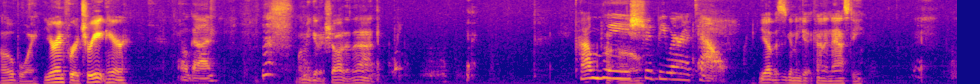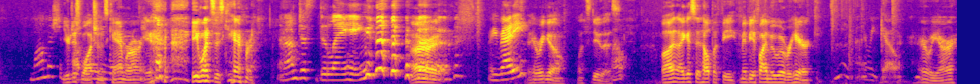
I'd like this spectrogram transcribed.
Oh boy. You're in for a treat here. Oh god. Let me get a shot of that. Probably Uh-oh. should be wearing a towel. Yeah, this is gonna get kind of nasty. Mama should. You're just watching his camera, aren't you? he wants his camera. And I'm just delaying. All right. Are you ready? Here we go. Let's do this. Well, Well, I guess it'd help if he maybe if I move over here. yeah, there we go. There we are.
